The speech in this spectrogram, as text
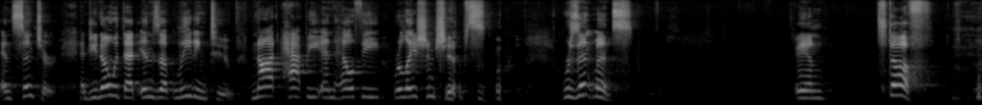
and center. And do you know what that ends up leading to? Not happy and healthy relationships, resentments, and stuff.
